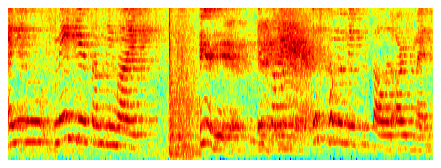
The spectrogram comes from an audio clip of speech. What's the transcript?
And you may hear something like, Hear, hear. if someone, if someone makes a solid argument.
